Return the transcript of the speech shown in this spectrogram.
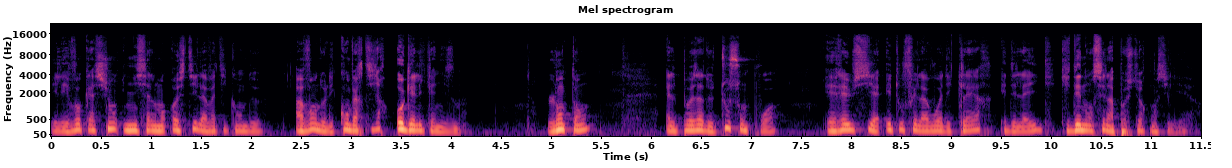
et les vocations initialement hostiles à Vatican II, avant de les convertir au gallicanisme. Longtemps, elle pesa de tout son poids et réussit à étouffer la voix des clercs et des laïcs qui dénonçaient l'imposture conciliaire.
